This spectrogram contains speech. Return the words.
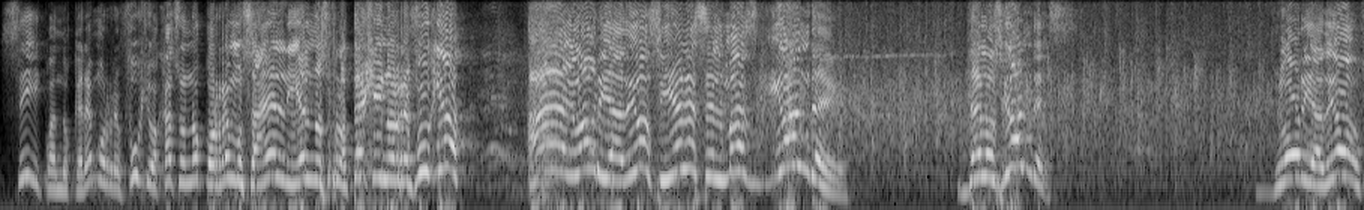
Sí, cuando queremos refugio, ¿acaso no corremos a Él y Él nos protege y nos refugia? ¡Ah, gloria a Dios! Y Él es el más grande de los grandes. Gloria a Dios.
